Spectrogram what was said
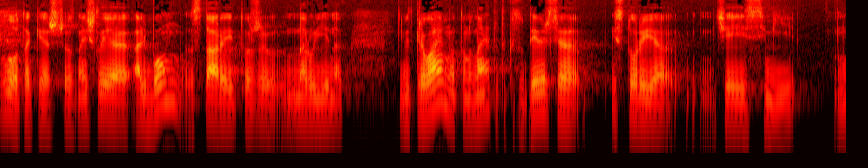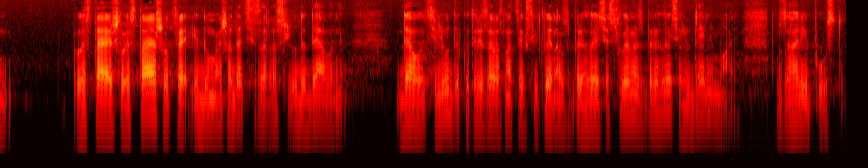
Було таке, що знайшли альбом старий, теж на руїнах. Відкриваємо, там, знаєте, так дивишся історія чиєїсь сім'ї. Ну, листаєш, листаєш оце і думаєш, а де ці зараз люди? Де вони? Де оці люди, котрі зараз на цих світлинах збереглися? Світлини збереглися, людей немає. Там взагалі пусто.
